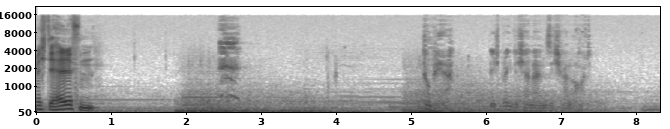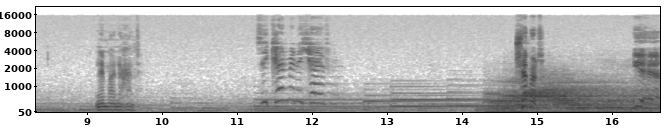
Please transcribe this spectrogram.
Mich dir helfen. Komm her. Ich bring dich an einen sicheren Ort. Nimm meine Hand. Sie können mir nicht helfen. Shepard! Hierher!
